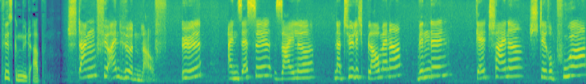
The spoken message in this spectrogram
fürs Gemüt ab. Stangen für einen Hürdenlauf. Öl, ein Sessel, Seile, natürlich Blaumänner, Windeln, Geldscheine, Styropor,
